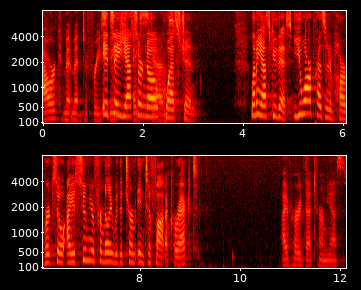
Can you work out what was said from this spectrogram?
Our commitment to free speech. It's a yes or no question. Let me ask you this. You are president of Harvard, so I assume you're familiar with the term intifada, correct? I've heard that term, yes.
